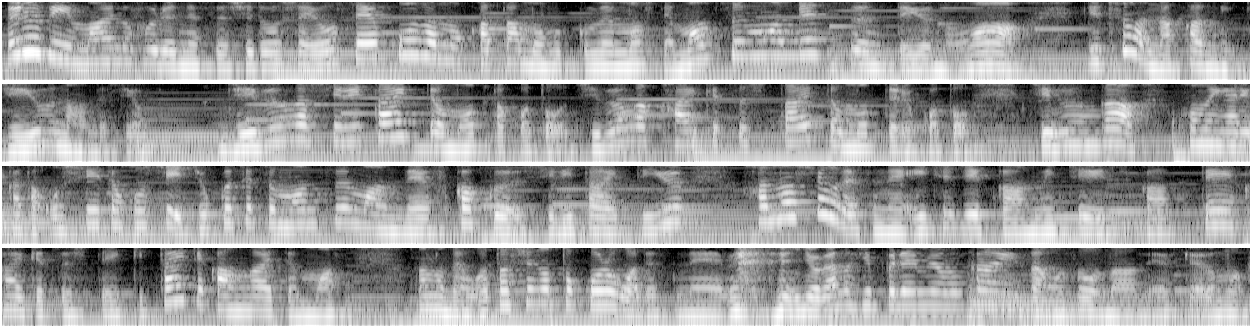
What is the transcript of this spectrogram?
ベルビーマインドフルネス指導者養成講座の方も含めましてマンツーマンレッスンっていうのは実は中身自由なんですよ。自分が知りたいって思ったこと自分が解決したいって思ってること自分がこのやり方教えてほしい直接マンツーマンで深く知りたいっていう話をですね1時間みっちり使って解決していきたいって考えてます。なので私のところはですね ヨガの日プレミアム会員さんもそうなんですけども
